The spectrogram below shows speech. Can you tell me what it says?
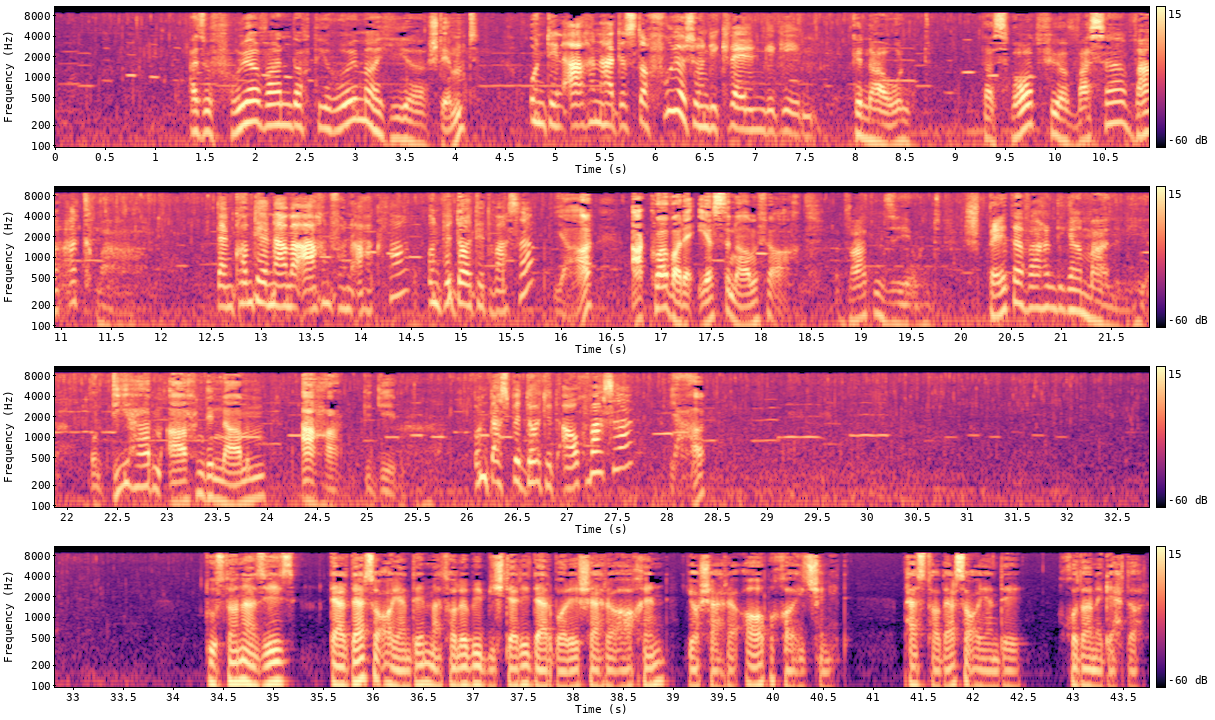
Also früher waren doch die Römer hier. Stimmt? Und in Aachen hat es doch früher schon die Quellen gegeben. Genau, und das Wort für Wasser war Aqua. Dann kommt der Name Aachen von Aqua und bedeutet Wasser? Ja, Aqua war der erste Name für Aachen Warten Sie, und später waren die Germanen hier. Und die haben Aachen den Namen Aha gegeben. Und das bedeutet auch Wasser? Ja, دوستان عزیز در درس آینده مطالب بیشتری درباره شهر آخن یا شهر آب خواهید شنید پس تا درس آینده خدا نگهدار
